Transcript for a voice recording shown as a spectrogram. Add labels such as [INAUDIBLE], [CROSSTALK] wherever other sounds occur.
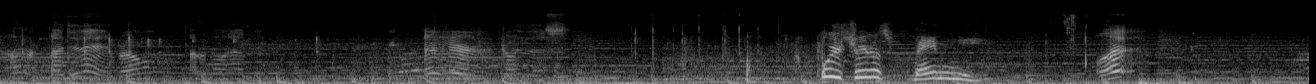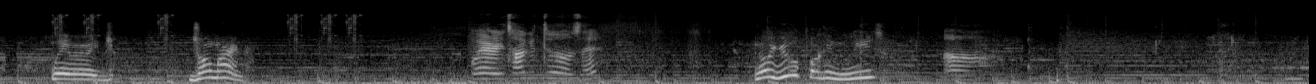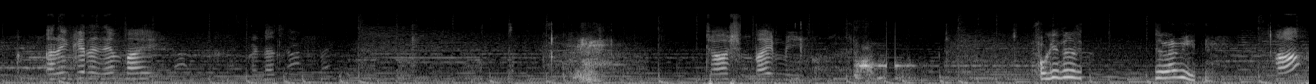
I, I didn't, bro. I don't know what happened. Hey, here, join this. you straight up spamming me? What? Wait, wait, wait. Join mine. Wait, are you talking to Jose? No, you fucking Luis. Uh, I didn't get an invite or nothing. Josh, invite me. Okay, there's. Let me. Huh?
